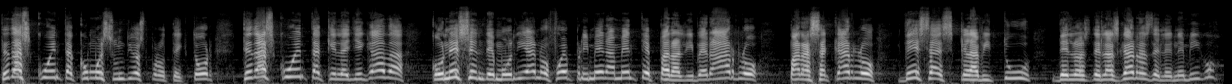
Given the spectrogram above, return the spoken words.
¿Te das cuenta cómo es un Dios protector? ¿Te das cuenta que la llegada con ese endemoniano fue primeramente para liberarlo, para sacarlo de esa esclavitud, de, las garras del enemigo?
